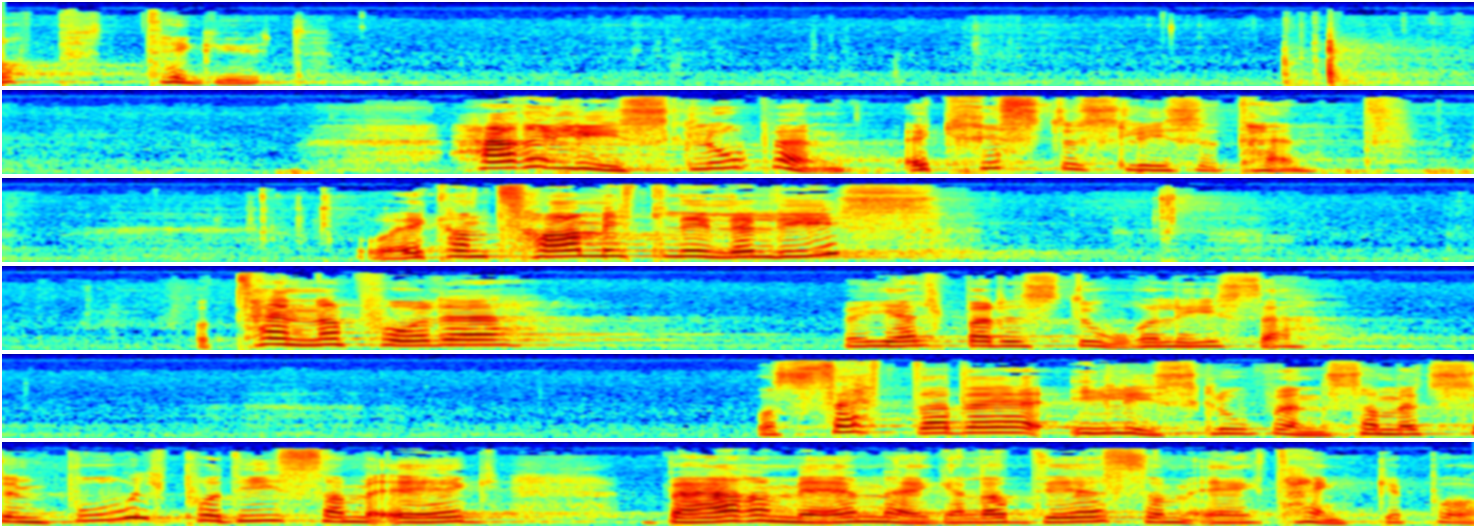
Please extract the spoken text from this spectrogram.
opp til Gud. Her i lysgloben er Kristuslyset tent. Og jeg kan ta mitt lille lys og tenne på det ved hjelp av det store lyset. Og sette det i lysgloben som et symbol på de som jeg bærer med meg, eller det som jeg tenker på.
